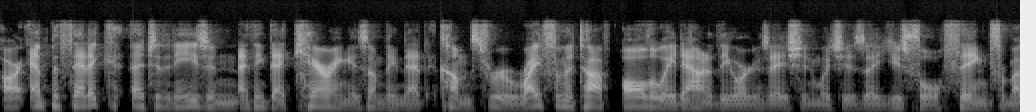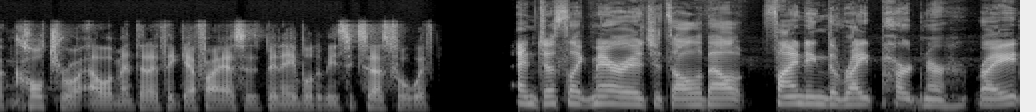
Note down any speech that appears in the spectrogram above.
are empathetic uh, to the needs and i think that caring is something that comes through right from the top all the way down to the organization which is a useful thing from a cultural element that i think fis has been able to be successful with. And just like marriage, it's all about finding the right partner, right?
